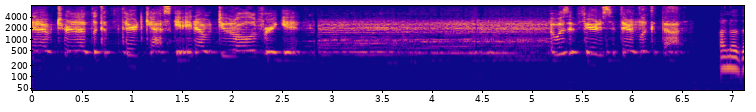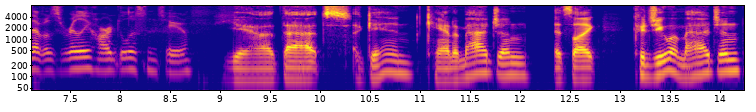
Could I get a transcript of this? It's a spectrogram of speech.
then I would turn and I'd look at the third casket and I would do it all over again. It wasn't fair to sit there and look at that. I know that was really hard to listen to. Yeah, that's again, can't imagine. It's like, could you imagine?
